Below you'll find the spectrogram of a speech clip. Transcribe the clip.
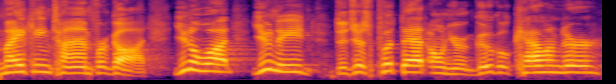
making time for God. You know what? You need to just put that on your Google Calendar.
